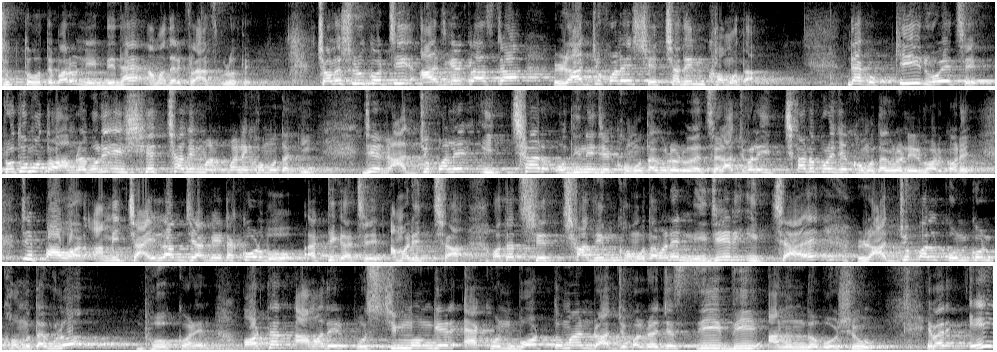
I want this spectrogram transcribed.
যুক্ত হতে পারো নির্দ্বিধায় আমাদের ক্লাসগুলোতে চলো শুরু করছি আজকের ক্লাসটা রাজ্যপালের স্বেচ্ছাধীন ক্ষমতা। দেখো, কি রয়েছে? প্রথমত আমরা বলি এই স্বেচ্ছাধীন মানে ক্ষমতা কি? যে রাজ্যপালের ইচ্ছার অধীনে যে ক্ষমতাগুলো রয়েছে, রাজ্যপালের ইচ্ছার উপরে যে ক্ষমতাগুলো নির্ভর করে, যে পাওয়ার আমি চাইলাম যে আমি এটা করব, আর ঠিক আছে, আমার ইচ্ছা। অর্থাৎ স্বেচ্ছাধীন ক্ষমতা মানে নিজের ইচ্ছায় রাজ্যপাল কোন কোন ক্ষমতাগুলো ভোগ করেন। অর্থাৎ আমাদের পশ্চিমবঙ্গের এখন বর্তমান রাজ্যপাল রয়েছে সি ভি আনন্দ বসু। এবার এই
